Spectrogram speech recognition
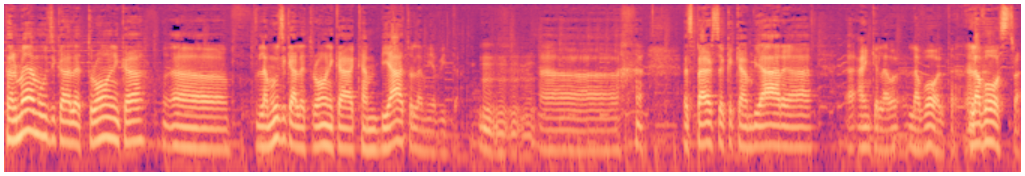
per me musica elettronica, uh, la musica elettronica ha cambiato la mia vita. Mm-hmm. Uh, spero che cambiare anche la, la volta, eh. la vostra.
